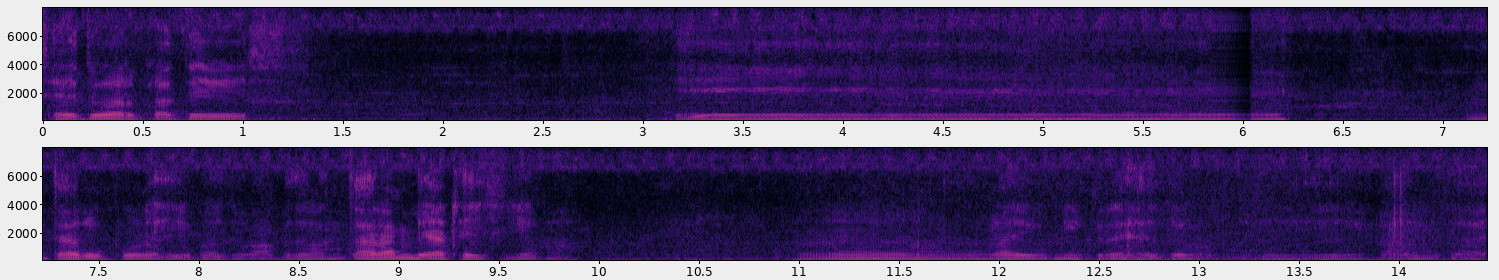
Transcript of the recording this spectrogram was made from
જય દ્વારકાધીશ. હે અંધારું પડે એ બાજુ. આ બધું અંધારામાં બેઠે છીએ અમે વાયુ નીકળે છે જો. વાયુ જાય.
